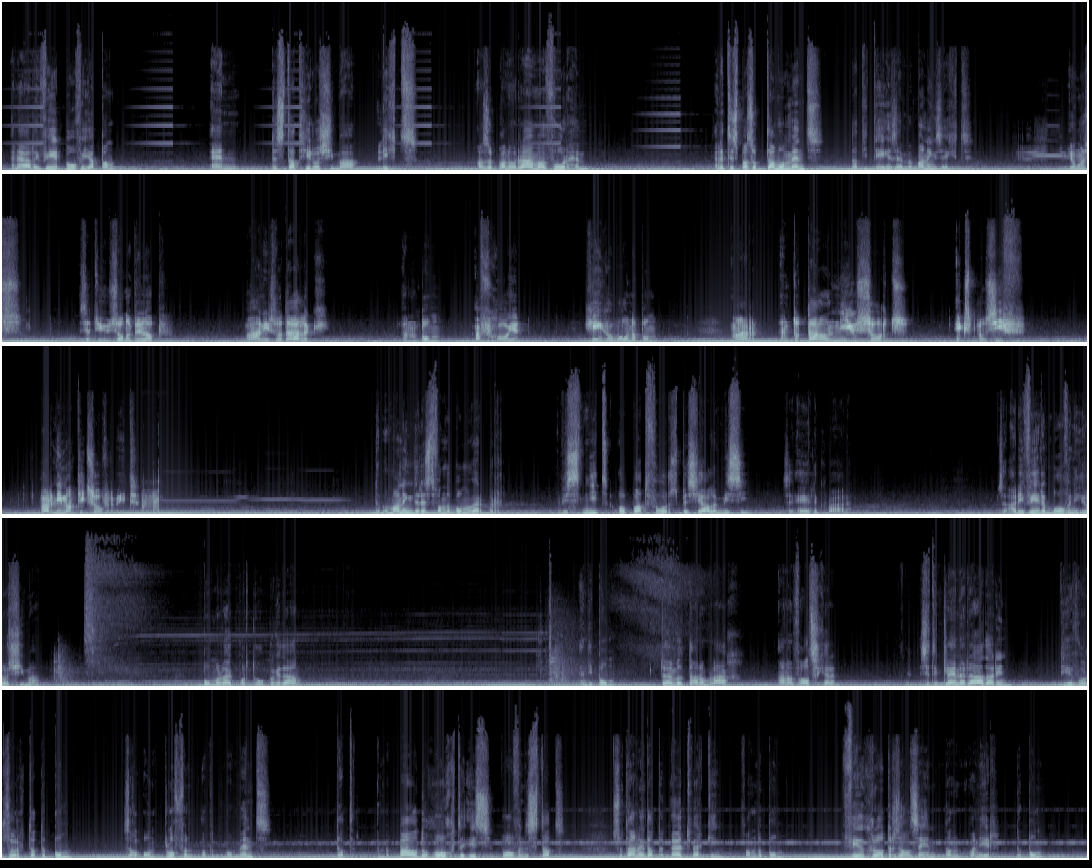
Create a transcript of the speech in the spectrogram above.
En hij arriveert boven Japan en de stad Hiroshima ligt als een panorama voor hem. En het is pas op dat moment dat hij tegen zijn bemanning zegt: Jongens, zet uw zonnebril op. We gaan hier zo dadelijk een bom afgooien. Geen gewone bom, maar een totaal nieuw soort explosief waar niemand iets over weet. De bemanning, de rest van de bommenwerper, wist niet op wat voor speciale missie ze eigenlijk waren. Ze arriveren boven Hiroshima. Bommenluik wordt opengedaan. En die bom tuimelt naar omlaag aan een valscherm. Er zit een kleine radar in die ervoor zorgt dat de bom zal ontploffen op het moment dat er een bepaalde hoogte is boven de stad, zodanig dat de uitwerking van de bom veel groter zal zijn dan wanneer de bom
